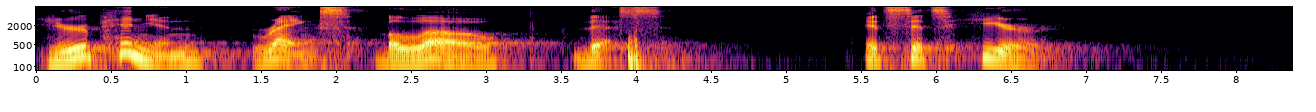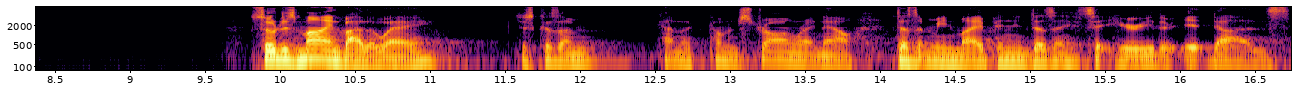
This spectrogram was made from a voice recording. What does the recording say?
Your opinion ranks below this, it sits here. So does mine, by the way, just because I'm kind of coming strong right now doesn't mean my opinion doesn't sit here either. It does.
